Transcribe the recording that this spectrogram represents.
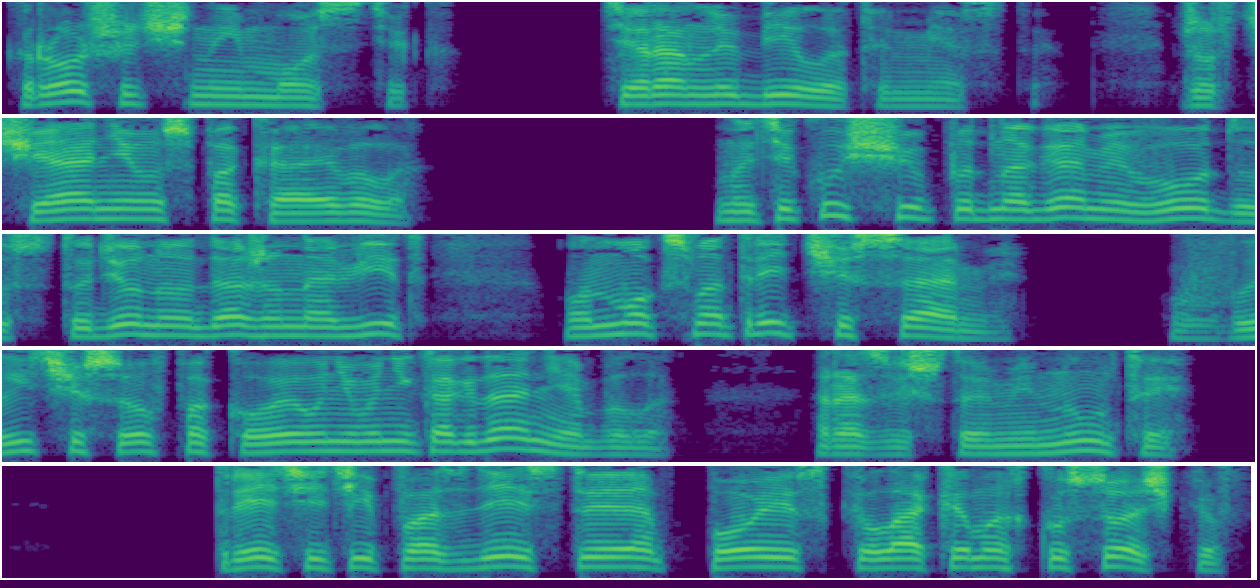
крошечный мостик. Тиран любил это место. Журчание успокаивало. На текущую под ногами воду, студеную даже на вид, он мог смотреть часами. Увы, часов покоя у него никогда не было, разве что минуты. Третий тип воздействия — поиск лакомых кусочков.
